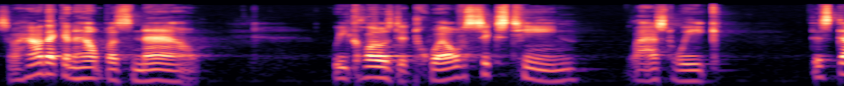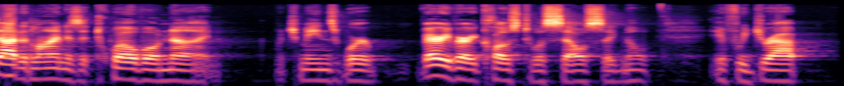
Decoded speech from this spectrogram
So how that can help us now, we closed at 1216 last week. This dotted line is at 1209. which means we're very, very close to a sell signal. If we drop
